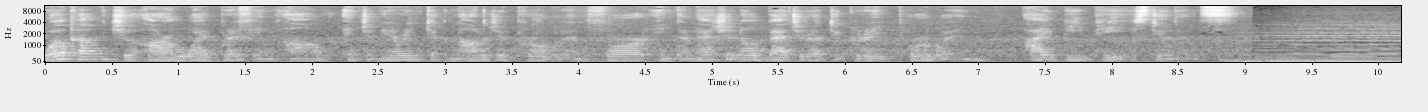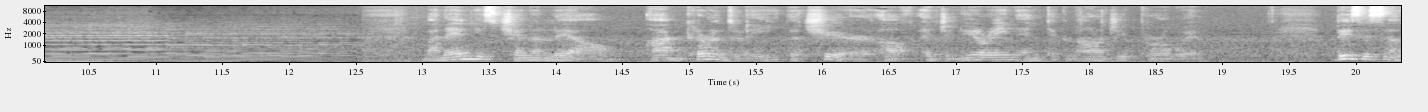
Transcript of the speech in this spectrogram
Welcome to our web briefing on Engineering Technology Program for International Bachelor Degree Program IBP students. My name is Chen Liao. I'm currently the chair of Engineering and Technology Program. This is a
